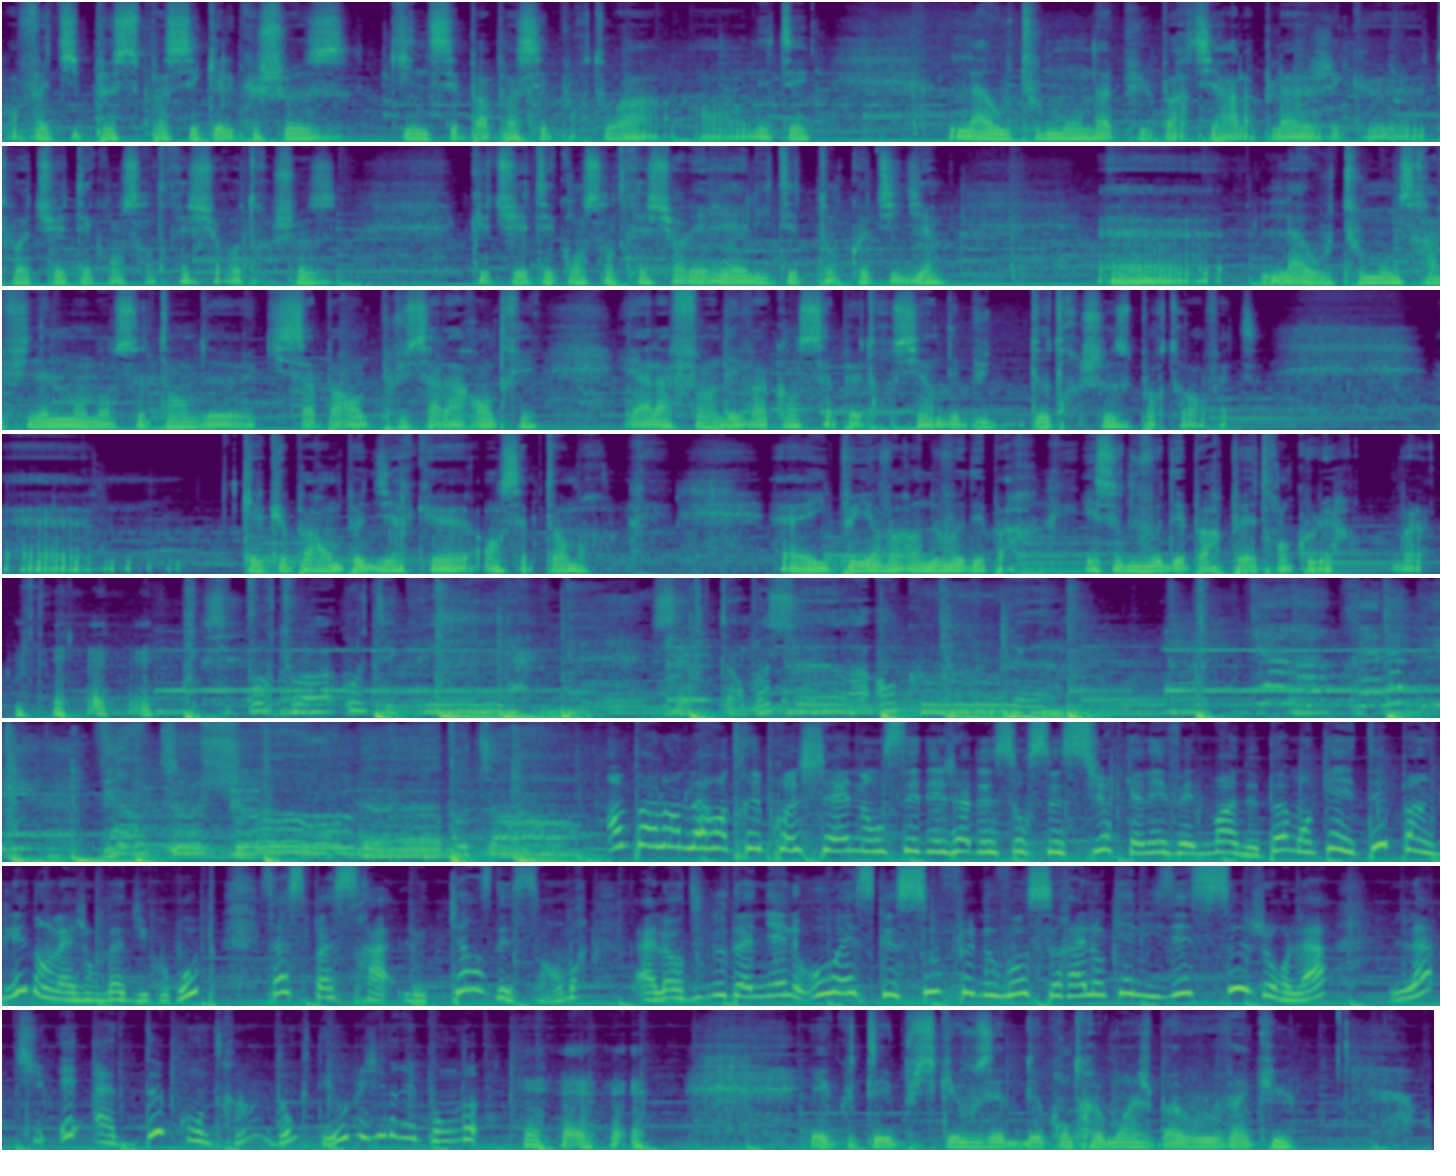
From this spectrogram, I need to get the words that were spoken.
en fait il peut se passer quelque chose qui ne s'est pas passé pour toi en été. Là où tout le monde a pu partir à la plage et que toi tu étais concentré sur autre chose, que tu étais concentré sur les réalités de ton quotidien, là où tout le monde sera finalement dans ce temps de qui s'apparente plus à la rentrée et à la fin des vacances, ça peut être aussi un début d'autre chose pour toi en fait. Euh, quelque part, on peut dire que en septembre, euh, il peut y avoir un nouveau départ et ce nouveau départ peut être en couleur. Voilà. Si pour toi où t'es gris, septembre sera en couleur. Car après la pluie, Vient toujours. En parlant de la rentrée prochaine, on sait déjà de sources sûres qu'un événement à ne pas manquer est épinglé dans l'agenda du groupe. Ça se passera le 15 décembre. Alors dis-nous Daniel, où est-ce que Souffle Nouveau sera localisé ce jour-là? Là, tu es à deux contre un, donc t'es obligé de répondre. Écoutez, puisque vous êtes deux contre moi, je vous vaincu.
